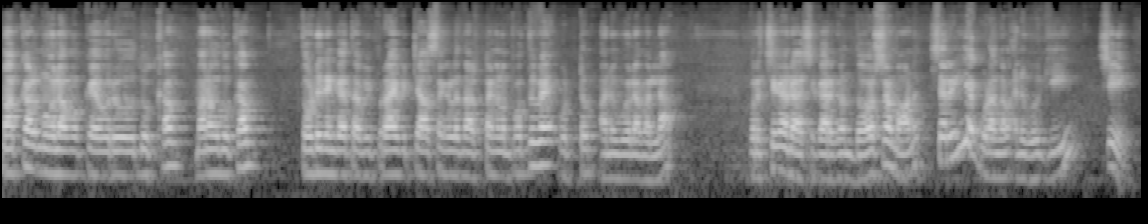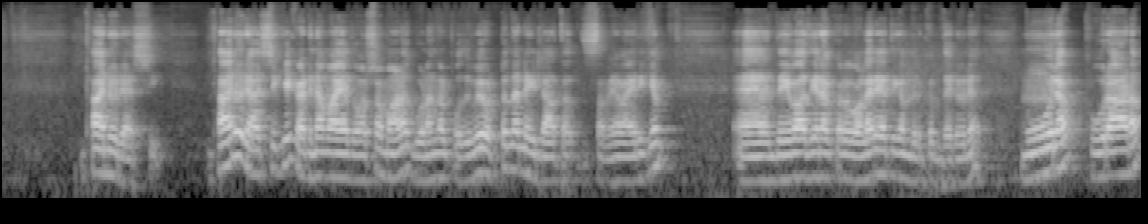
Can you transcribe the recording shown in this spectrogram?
മക്കൾ മൂലമൊക്കെ ഒരു ദുഃഖം മനോദുഃഖം തൊഴിലംഗത്ത് അഭിപ്രായ വ്യത്യാസങ്ങളും നഷ്ടങ്ങളും പൊതുവെ ഒട്ടും അനുകൂലമല്ല. വൃശ്ചിക രാശിക്കാർക്കും ദോഷമാണ്. ചെറിയ ഗുണങ്ങൾ അനുഭവിക്കുകയും ചെയ്യും. ധനുരാശി. ധനുരാശിക്ക് കഠിനമായ ദോഷമാണ്. ഗുണങ്ങൾ പൊതുവെ ഒട്ടും തന്നെ ഇല്ലാത്ത സമയമായിരിക്കും. ദൈവാധീനക്കുറവ് വളരെയധികം നിൽക്കും ധനുവിന്. മൂലം പൂരാടം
